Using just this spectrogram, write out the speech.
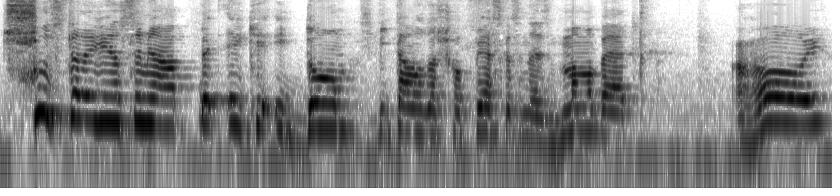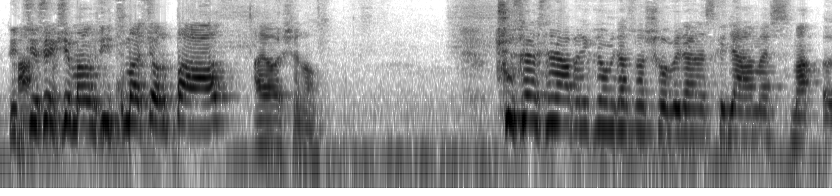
Čus, tady lidi, jsem já, Pet a.k.a. Dom. Vítám vás z našeho pěska, jsem tady s Mama Bet. Ahoj. Ty si řekl, že mám říct smash or pass. A jo, ještě no. Čus, tady jsem já, Pet a.k.a. Dom, vítám vás z našeho videa, dneska děláme sma... Uh.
